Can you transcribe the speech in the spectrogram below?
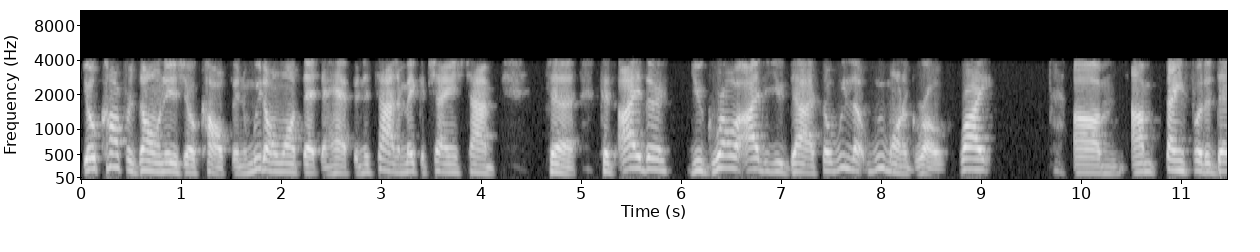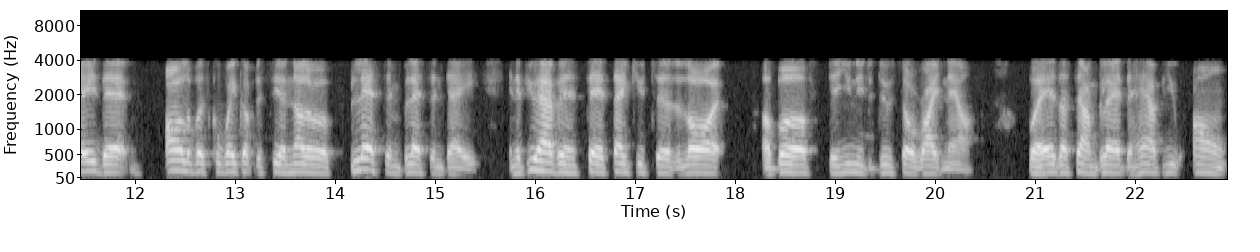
your comfort zone is your coffin, and we don't want that to happen. It's time to make a change. Time to, because either you grow or either you die. So we love, we want to grow, right? Um, I'm thankful today that all of us could wake up to see another blessing, blessing day. And if you haven't said thank you to the Lord above, then you need to do so right now. But as I said, I'm glad to have you on.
